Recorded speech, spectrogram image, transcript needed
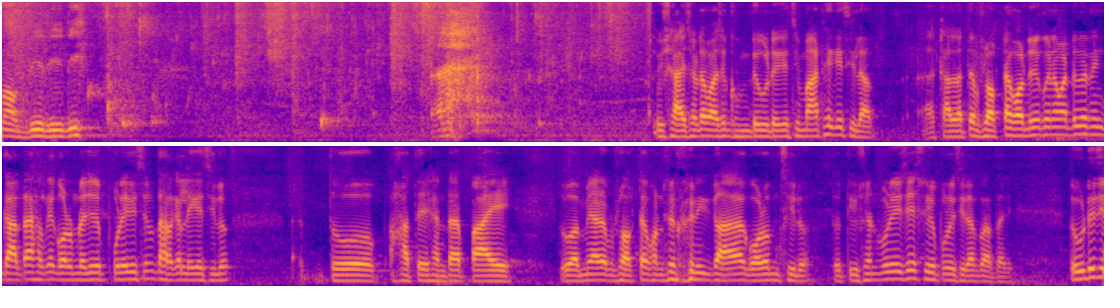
মগ দিয়ে দিয়ে দিই। তুই সাড়ে ছটা বাজে ঘুমতে উঠে গেছি, মাঠে গেছিলাম। কাল রাতে ভ্লগটা কন্টিনিউ করে মাঠে করে গাটা হালকা গরম লাগছে পড়ে গেছিলাম তো হালকা লেগেছিলো। তো হাতে এখানটা পায়ে, তো আমি আর ভ্লগটা কন্টিনিউ করি গা গরম ছিল। তো টিউশন পড়ে এসে শুয়ে পড়েছিলাম তাড়াতাড়ি। তো উঠেছি,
